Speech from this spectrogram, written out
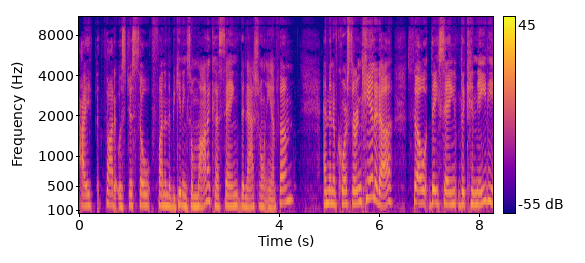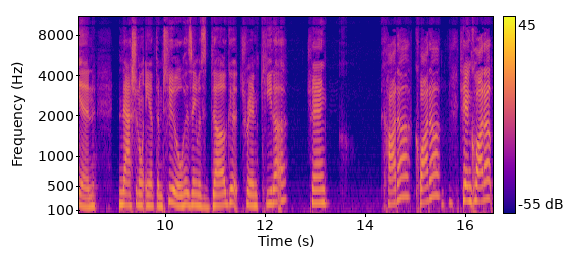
I thought it was just so fun in the beginning. So Monica sang the national anthem, and then of course they're in Canada, so they sang the Canadian national anthem too. His name is Doug Tranquita. Tran Quada? Quada? Chanquada?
